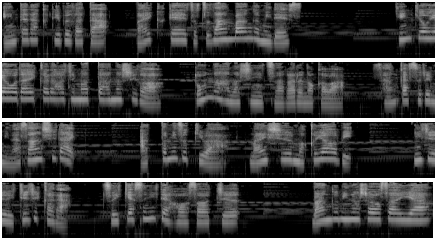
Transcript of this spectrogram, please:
インタラクティブ型バイク系雑談番組です。近況やお題から始まった話が、どんな話につながるのかは、参加する皆さん次第。アットみずきは毎週木曜日、21時からツイキャスにて放送中。番組の詳細や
